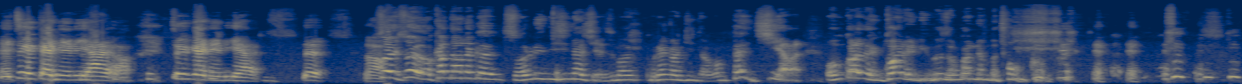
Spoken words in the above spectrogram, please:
哎，这个概念厉害啊，这个概念厉害，对啊，所以，所以我看到那个所谓律现在写什么古代钢琴手，我很笑啊！我们关的很快乐，你为什么关那么痛苦？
